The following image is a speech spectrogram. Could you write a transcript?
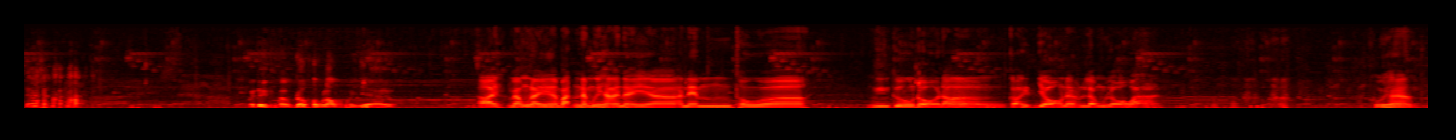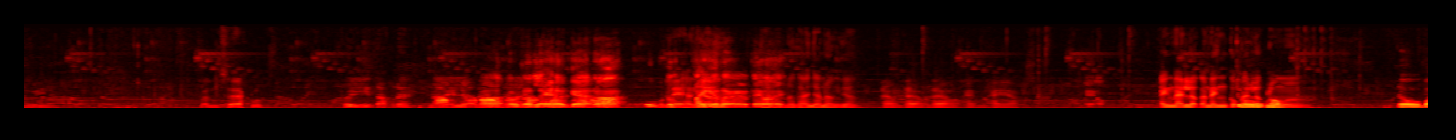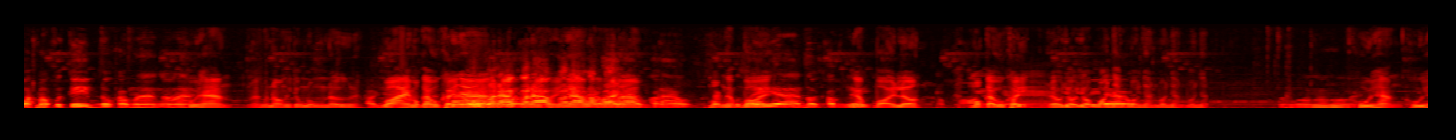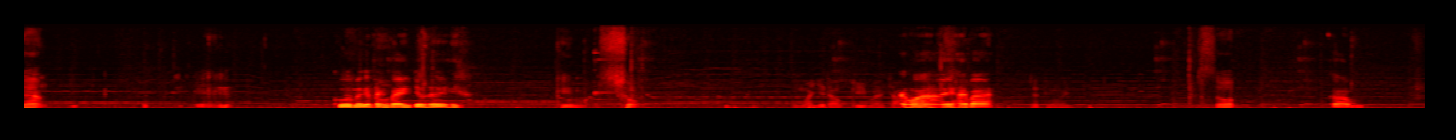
mà đứng còn đốt phong long bây giờ Rồi, mấy ông này bắt 52 này à, anh em thu à, nghiên cứu đồ đó có ít vốn nè, lông lỗ quá. Khủi ha. Bánh xác luôn. Phi tóc nè. đó. rồi nó lẹ hơn kìa. Đó. Ủa, nó Lẹ hơn thấy chứ. ơi? Nó thả nhanh hơn chứ. theo theo theo. Hay hay không Anh này lực anh anh cục Đồ này lực luôn mà. đồ bót mọc với kim đồ không ha ngon ha. Khui hang, anh có nói thằng chúng đúng nữ dạ, Wow, một cây vũ khí nha. có đao, có khí có Long có đâu Một Các ngọc bội. à, Ngọc bội luôn. Một cây vũ khí. Vô vô vô, bỏ nhanh, bỏ nhanh, bỏ nhanh, bỏ nhanh. Khui hang, khui hang. cưa mấy cái phèn vàng trước đi Kim sổ. cũng có gì đâu kim cái trong hỏa hai hai ba chết người Xốp. không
